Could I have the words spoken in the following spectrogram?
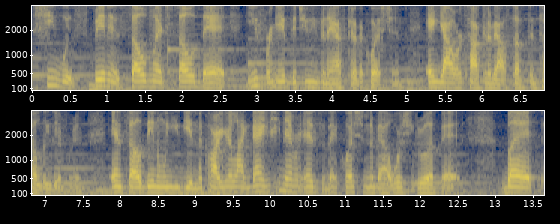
she would spin it so much so that you forget that you even asked her the question and y'all were talking about something totally different and so then when you get in the car you're like dang she never answered that question about where she grew up at but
